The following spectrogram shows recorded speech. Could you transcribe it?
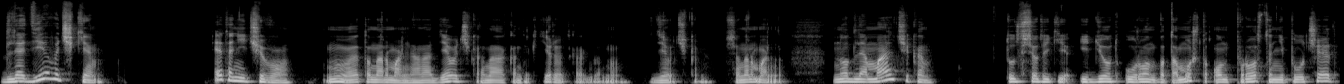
Для девочки это ничего. Ну, это нормально. Она девочка, она контактирует как бы, ну, с девочками. Все нормально. Но для мальчика тут все-таки идет урон, потому что он просто не получает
